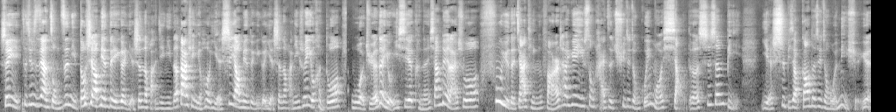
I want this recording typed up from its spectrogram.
所以这就是这样。总之，你都是要面对一个野生的环境，你到大学以后也是要面对一个野生的环境，所以有很多，我觉得有一些可能相对来说富裕的家庭，反而他愿意送孩子去这种规模小的师生比。也是比较高的这种文理学院，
